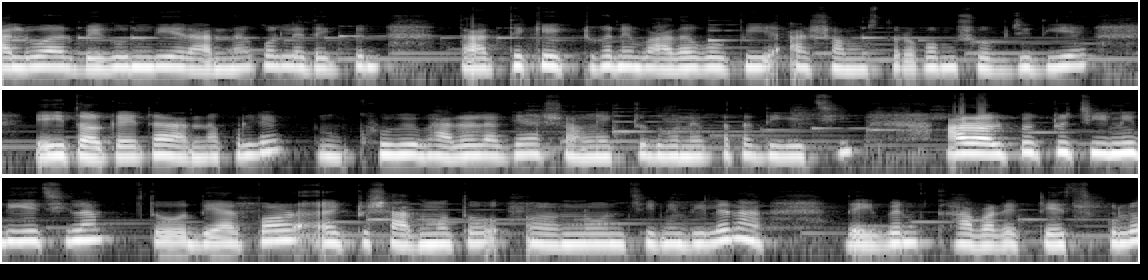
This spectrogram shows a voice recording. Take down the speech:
আলু আর বেগুন দিয়ে রান্না করলে দেখবেন তার থেকে একটুখানি বাঁধাকপি আর সমস্ত রকম সবজি দিয়ে এই তরকারিটা রান্না করলে খুবই ভালো লাগে। আর সঙ্গে একটু ধনে পাতা দিয়েছি। আর অল্প একটু চিনি দিয়েছিলাম। তো দেওয়ার পর একটু স্বাদ মতো নুন চিনি দিলে না, দেখবেন খাবারের টেস্টগুলো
